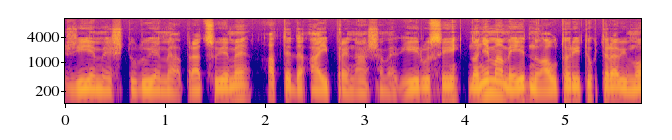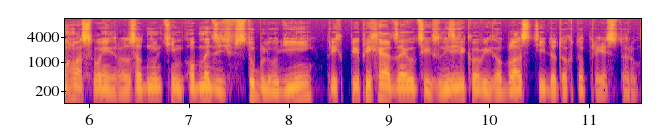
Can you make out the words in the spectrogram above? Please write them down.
žijeme, študujeme a pracujeme, a teda aj prenášame vírusy, no nemáme jednu autoritu, ktorá by mohla svojim rozhodnutím obmedziť vstup ľudí prichádzajúcich z rizikových oblastí do tohto priestoru.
